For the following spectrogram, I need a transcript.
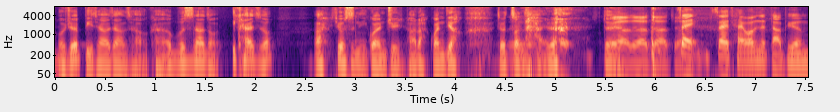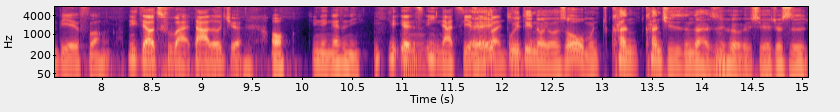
我觉得比赛要这样才好看，而不是那种一开始哦啊又是你冠军，好了关掉就转台了。对啊对啊对啊，在在台湾的 WNBF，你只要出来，大家都觉得哦，今年应该是你，应该是你拿职业赛冠军。不一定哦，有时候我们看看，其实真的还是会有一些，就是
